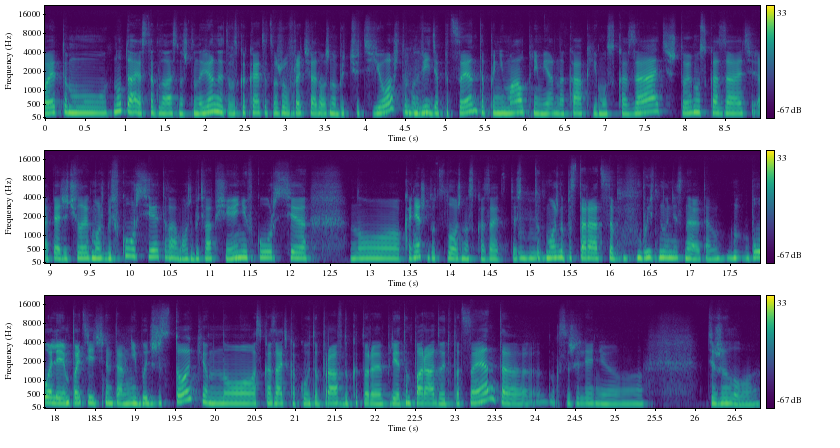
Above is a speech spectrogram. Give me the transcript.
Поэтому, ну да, я согласна, что, наверное, это вот какая-то тоже у врача должно быть чутье, чтобы mm-hmm. он, видя пациента, понимал примерно, как ему сказать, что ему сказать. Опять же, человек может быть в курсе этого, а может быть вообще не в курсе. Но, конечно, тут сложно сказать. То есть mm-hmm. тут можно постараться быть, ну, не знаю, там, более эмпатичным, там, не быть жестоким, но сказать какую-то правду, которая при этом порадует пациента, к сожалению, тяжело.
